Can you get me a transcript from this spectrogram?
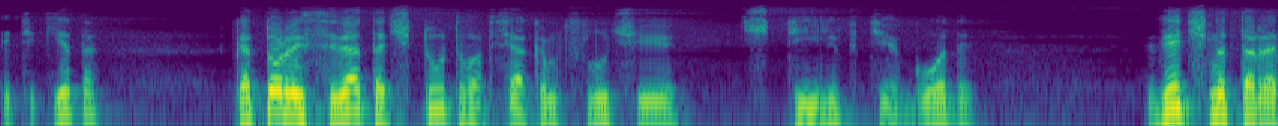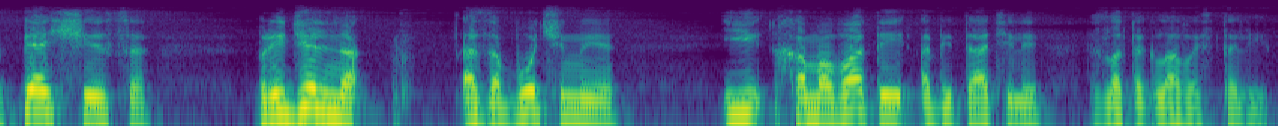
этикета, который свято чтут во всяком случае, чтили в те годы, вечно торопящиеся, предельно озабоченные и хамоватые обитатели златоглавой столицы.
